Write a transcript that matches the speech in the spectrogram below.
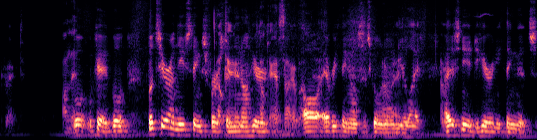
Correct. On the, Well, okay. Well, let's hear on these things first, and then I'll hear Okay, sorry about all everything else that's going on in your life. I just needed to hear anything that's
